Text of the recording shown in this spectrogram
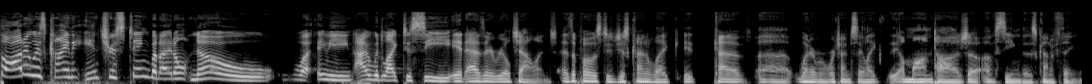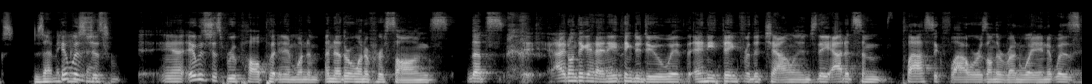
thought it was kind of interesting, but I don't know what. I mean, I would like to see it as a real challenge, as opposed to just kind of like it, kind of uh, whatever we're trying to say, like a montage of, of seeing those kind of things. Does that make? It was sense? just, yeah, it was just RuPaul putting in one of, another one of her songs. That's, I don't think it had anything to do with anything for the challenge. They added some plastic flowers on the runway, and it was,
